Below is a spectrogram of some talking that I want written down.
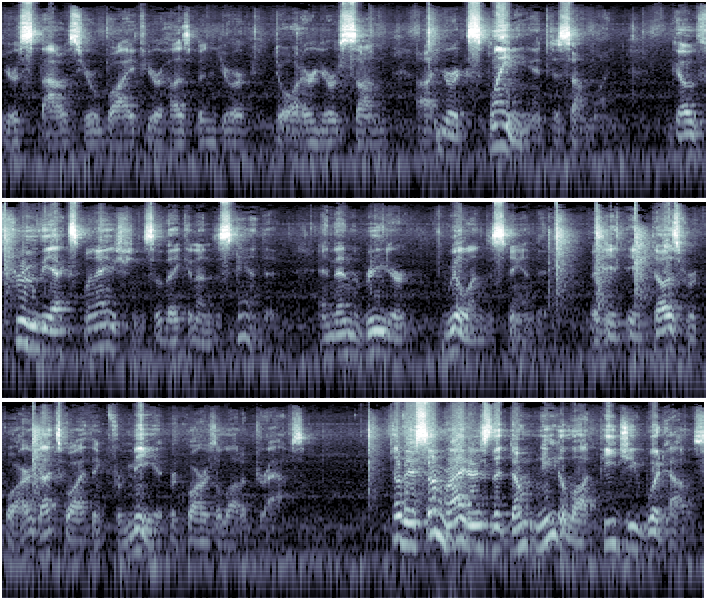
your spouse, your wife, your husband, your daughter, your son, uh, you're explaining it to someone, go through the explanation so they can understand it. And then the reader will understand it. But it, it does require, that's why I think for me, it requires a lot of drafts. Now, there's some writers that don't need a lot. P.G. Wodehouse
